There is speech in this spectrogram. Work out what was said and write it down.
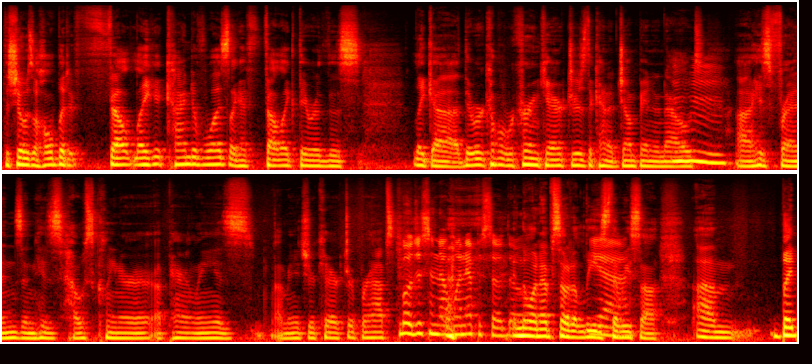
the show as a whole, but it felt like it kind of was. Like I felt like they were this. Like uh, there were a couple recurring characters that kind of jump in and out. Mm-hmm. Uh, his friends and his house cleaner apparently is a major character, perhaps. well, just in that one episode though. in the one episode at least that we saw. Um, but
